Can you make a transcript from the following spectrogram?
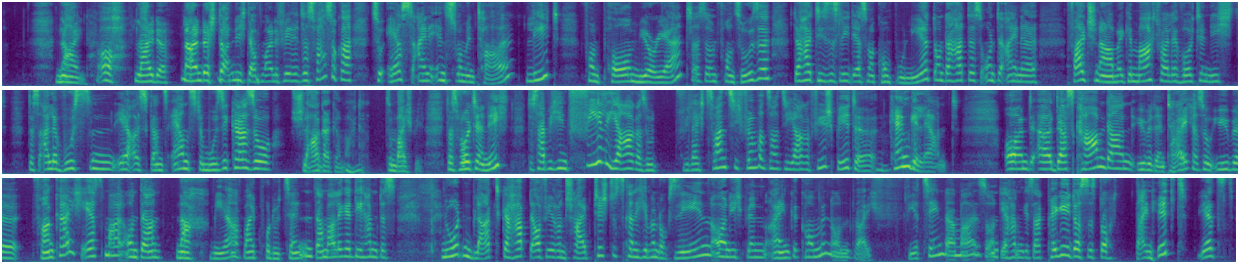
Nein, oh, leider. Nein, das stand nicht auf meine Fehde. Das war sogar zuerst ein Instrumentallied von Paul Muriat, also ein Franzose. Der hat dieses Lied erstmal komponiert und er hat das unter einer Falschname gemacht, weil er wollte nicht, dass alle wussten, er als ganz ernster Musiker so Schlager gemacht hat. Zum Beispiel. Das wollte er nicht. Das habe ich ihn viele Jahre, so vielleicht 20, 25 Jahre viel später kennengelernt. Und äh, das kam dann über den Teich, also über Frankreich erstmal und dann nach mir, mein Produzenten damaliger, die haben das Notenblatt gehabt auf ihren Schreibtisch, das kann ich immer noch sehen und ich bin reingekommen und war ich 14 damals und die haben gesagt, Peggy, das ist doch dein Hit jetzt.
